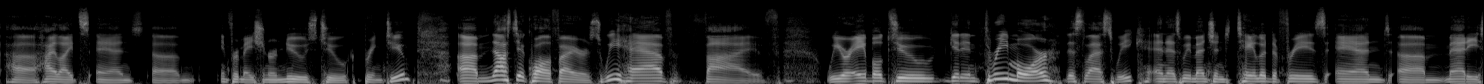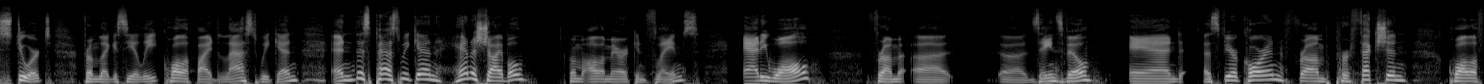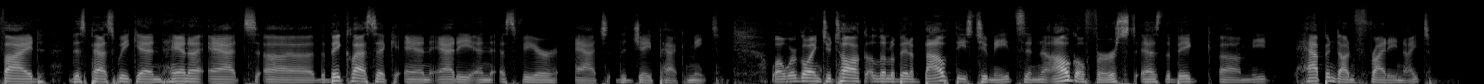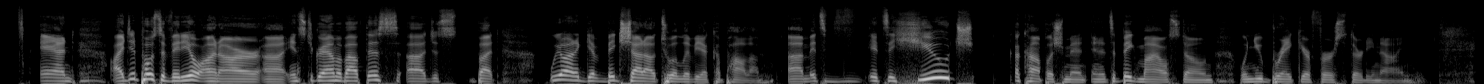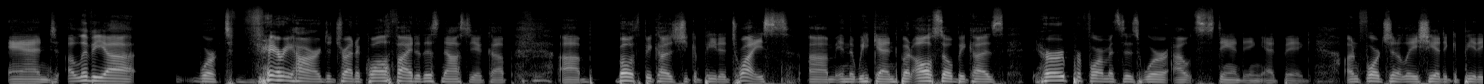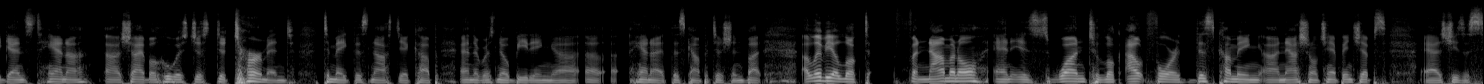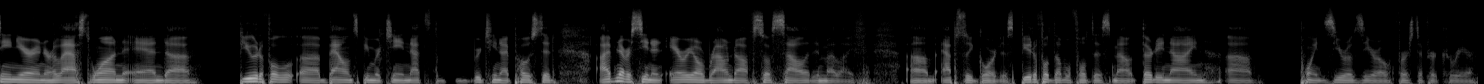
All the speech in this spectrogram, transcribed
uh, highlights and um, information or news to bring to you. Um, Nastia qualifiers, we have five. We were able to get in three more this last week. And as we mentioned, Taylor DeFries and um, Maddie Stewart from Legacy Elite qualified last weekend. And this past weekend, Hannah Scheibel from All American Flames, Addie Wall from uh, uh, Zanesville. And Asfir Corin from Perfection qualified this past weekend. Hannah at uh, the Big Classic and Addie and Asfir at the JPAC meet. Well, we're going to talk a little bit about these two meets, and I'll go first as the big uh, meet happened on Friday night. And I did post a video on our uh, Instagram about this, uh, just but we want to give a big shout out to Olivia Capalla. Um, it's it's a huge accomplishment and it's a big milestone when you break your first 39. And Olivia worked very hard to try to qualify to this Nastia Cup. Uh, both because she competed twice um, in the weekend, but also because her performances were outstanding at big. Unfortunately, she had to compete against Hannah uh, Scheibel, who was just determined to make this Nastia Cup, and there was no beating uh, uh, Hannah at this competition. But Olivia looked phenomenal and is one to look out for this coming uh, national championships as she's a senior in her last one and uh, beautiful uh, balance beam routine. That's the routine I posted. I've never seen an aerial round off so solid in my life. Um, absolutely gorgeous. Beautiful double full dismount, 39.00, uh, first of her career.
